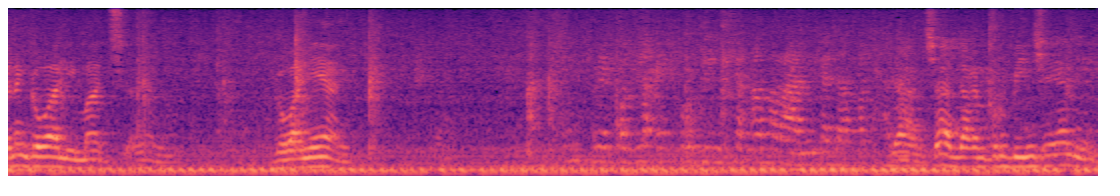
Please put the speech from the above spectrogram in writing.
Yan ang gawa ni Mads. Ayan oh. Gawa niya yan. Siyempre, pag laking probinsya ka, marami ka dapat alam. Yan, siya, laking probinsya yan eh.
